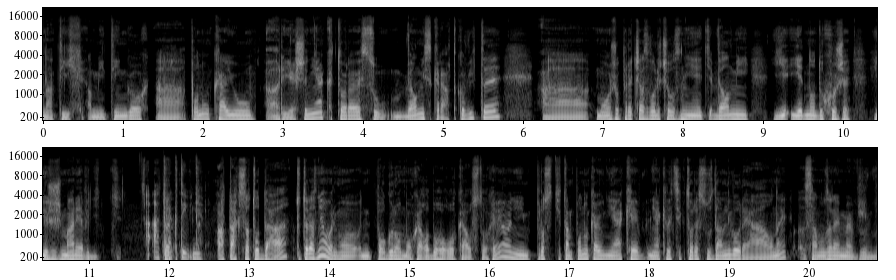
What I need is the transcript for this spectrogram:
na tých mítingoch a ponúkajú riešenia, ktoré sú veľmi skrátkovité a môžu pre čas voličov znieť veľmi jednoducho, že Ježiš Maria, A atraktívne. A, a tak sa to dá. To teraz nehovorím o pogromoch alebo holokaustoch. Hej. Oni proste tam ponúkajú nejaké, nejaké veci, ktoré sú zdanlivo reálne. Samozrejme v, v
